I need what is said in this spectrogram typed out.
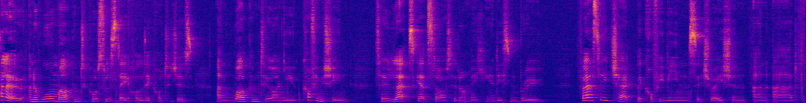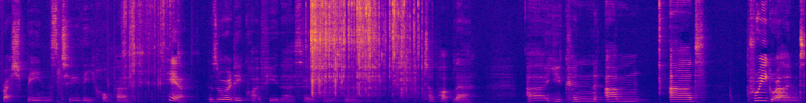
Hello and a warm welcome to Corsewall Estate Holiday Cottages and welcome to our new coffee machine. So let's get started on making a decent brew. Firstly check the coffee bean situation and add fresh beans to the hopper here. There's already quite a few there so I'm just going to top up there. Uh, you can um, add pre-ground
